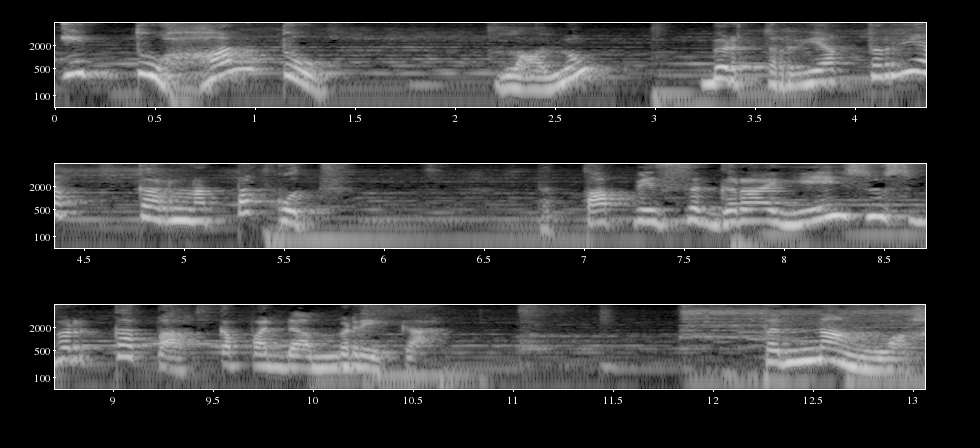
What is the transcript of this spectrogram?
"Itu hantu!" Lalu berteriak-teriak karena takut. Tetapi segera Yesus berkata kepada mereka, Tenanglah,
